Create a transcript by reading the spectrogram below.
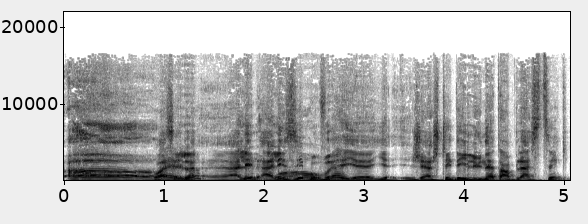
Ah! Ouais, c'est là? euh, allez, allez-y pour vrai. J'ai acheté des lunettes en plastique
